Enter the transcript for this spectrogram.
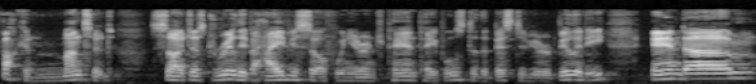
fucking munted. So just really behave yourself when you're in Japan, peoples, to the best of your ability. And um,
